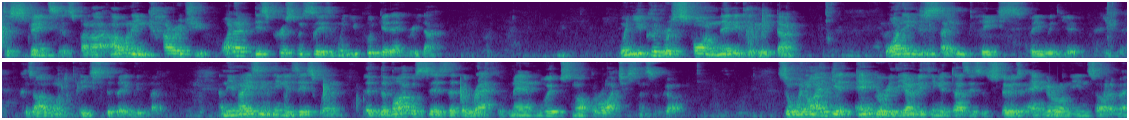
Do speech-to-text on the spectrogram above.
dispensers. But I, I want to encourage you. Why don't this Christmas season, when you could get angry, don't? When you could respond negatively, don't. Why don't you just say, Peace be with you? Because I want peace to be with me. And the amazing thing is this when the Bible says that the wrath of man works not the righteousness of God. So when I get angry, the only thing it does is it stirs anger on the inside of me.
